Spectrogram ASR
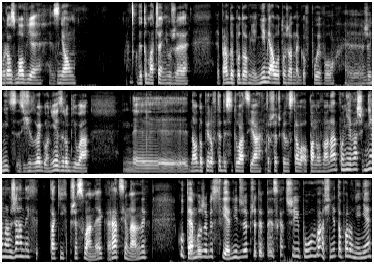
rozmowie z nią, wytłumaczeniu, że prawdopodobnie nie miało to żadnego wpływu, że nic złego nie zrobiła, no dopiero wtedy sytuacja troszeczkę została opanowana, ponieważ nie mam żadnych takich przesłanek racjonalnych, ku temu, żeby stwierdzić, że przy tym TSH 3,5 właśnie to poronienie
